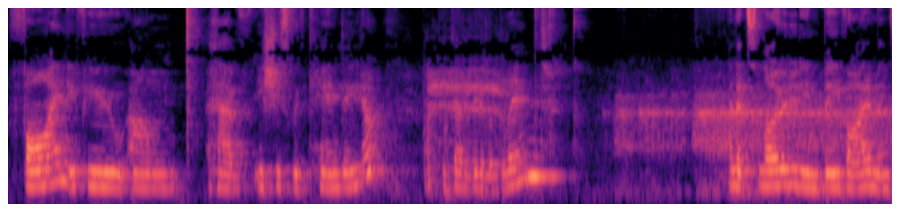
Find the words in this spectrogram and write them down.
fine if you um, have issues with candida. Give that a bit of a blend and it's loaded in B vitamins.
